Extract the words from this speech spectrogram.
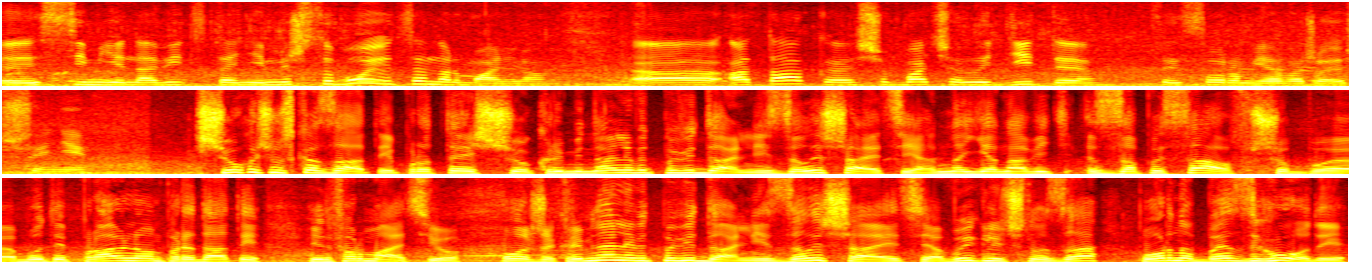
е, сім'ї на відстані між собою це нормально. А, а так, щоб бачили діти, цей сором, я вважаю, що ні. Що хочу сказати про те, що кримінальна відповідальність залишається. Я навіть записав, щоб е, бути правильно вам передати інформацію. Отже, кримінальна відповідальність залишається виключно за порно без згоди,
